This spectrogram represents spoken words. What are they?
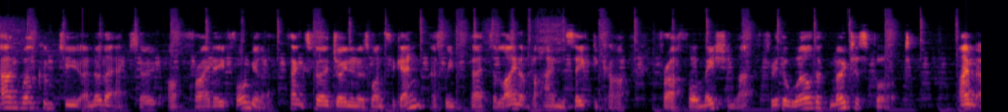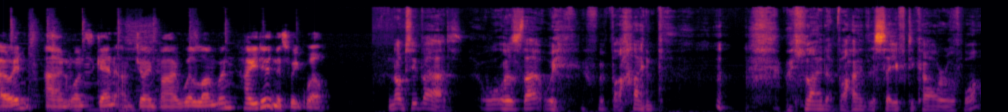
and welcome to another episode of Friday Formula. Thanks for joining us once again as we prepare to line up behind the safety car for our formation lap through the world of motorsport. I'm Owen, and once again I'm joined by Will Longman. How are you doing this week, Will? Not too bad. What was that? We we're behind. we lined up behind the safety car of what?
